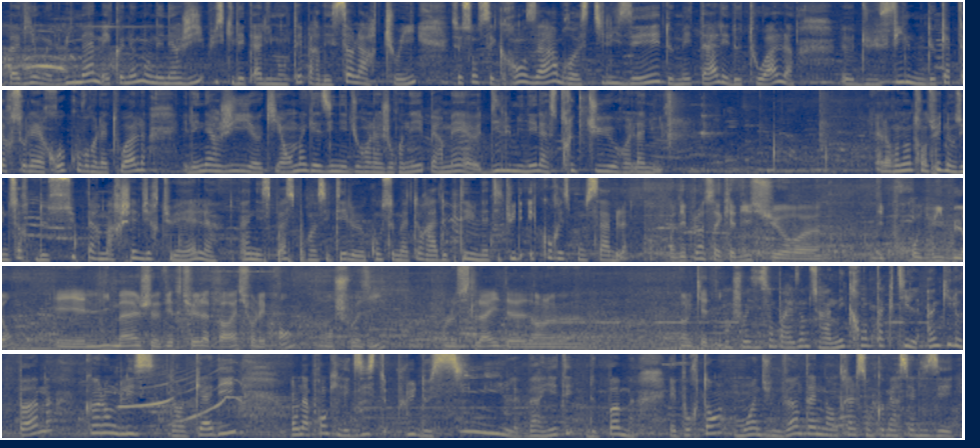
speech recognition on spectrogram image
Le pavillon est lui-même économe en énergie puisqu'il est alimenté par des solar trees. Ce sont ces grands arbres stylisés de métal et de toile. Euh, du film de capteur solaire recouvre la toile et l'énergie euh, qui est emmagasinée durant la journée permet euh, d'illuminer la structure la nuit. Alors on entre ensuite dans une sorte de supermarché virtuel, un espace pour inciter le consommateur à adopter une attitude éco-responsable. On déploie un sac à dos sur des produits blancs et l'image virtuelle apparaît sur l'écran. On choisit, on le slide dans le, dans le caddie En choisissant par exemple sur un écran tactile un kilo de pommes que l'on glisse dans le caddie, on apprend qu'il existe plus de 6000 variétés de pommes et pourtant moins d'une vingtaine d'entre elles sont commercialisées.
